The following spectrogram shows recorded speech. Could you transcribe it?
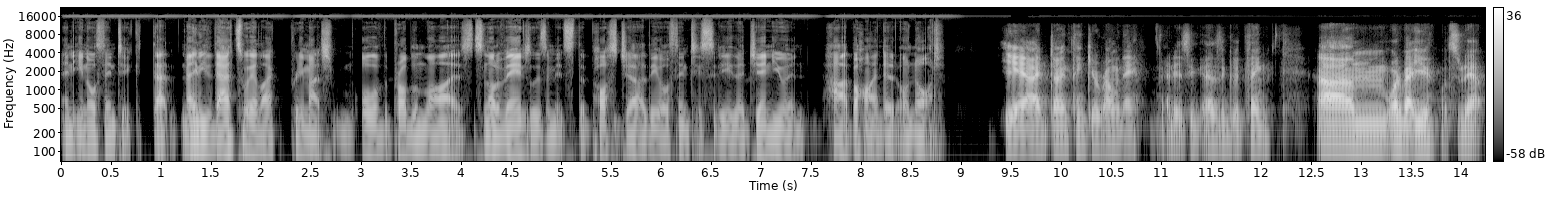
and inauthentic that maybe that's where like pretty much all of the problem lies. It's not evangelism it's the posture the authenticity the genuine heart behind it or not. Yeah i don't think you're wrong there. That is a, that's a good thing um, what about you? What stood out?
